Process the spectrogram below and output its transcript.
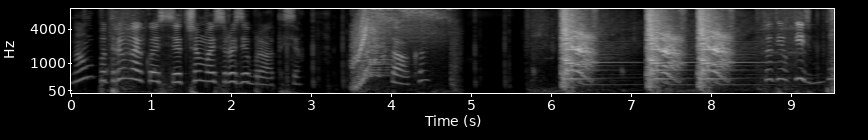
Нам потрібно якось чимось розібратися. Так. тут є якийсь бот.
